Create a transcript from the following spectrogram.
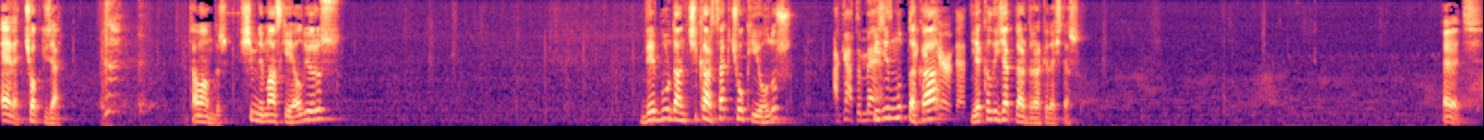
Evet çok güzel. Tamamdır. Şimdi maskeyi alıyoruz. Ve buradan çıkarsak çok iyi olur. Bizi mutlaka yakalayacaklardır arkadaşlar. Evet.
